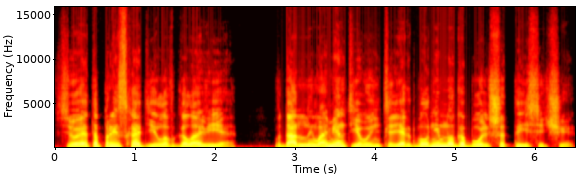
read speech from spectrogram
Все это происходило в голове. В данный момент его интеллект был немного больше тысячи.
